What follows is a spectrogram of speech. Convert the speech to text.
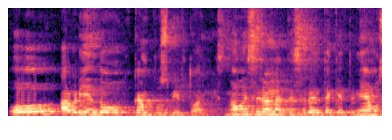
o abriendo campus virtuales. ¿no? Ese era el antecedente que teníamos.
